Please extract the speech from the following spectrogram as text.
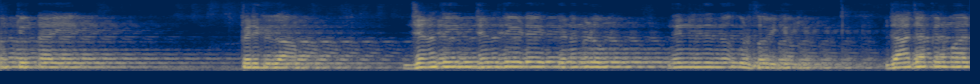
ഭക്തിയുണ്ടായി പെരുകുക. ജനതയും ജനതയുടെ ഗണങ്ങളും നിന്നിൽ നിന്ന് ഉത്ഭവിക്കും. രാജാക്കന്മാർ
